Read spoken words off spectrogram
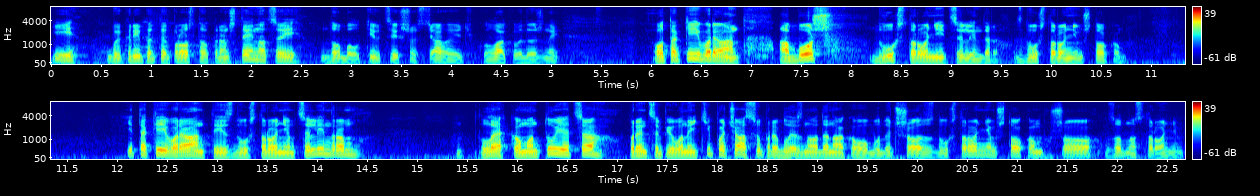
І ви кріпите просто кронштейн оцей до болтів цих, що стягують кулак видвижний. Отакий варіант. Або ж двохсторонній циліндр з двохстороннім штоком. І такий варіант із двохстороннім циліндром легко монтується. В принципі, вони ті по часу приблизно одинаково будуть, що з двохстороннім штоком, що з одностороннім.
